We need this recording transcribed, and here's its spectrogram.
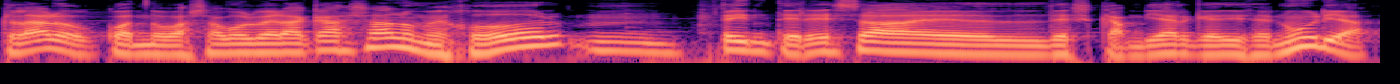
Claro, cuando vas a volver a casa, a lo mejor mm, te interesa el descambiar que dice Nuria.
